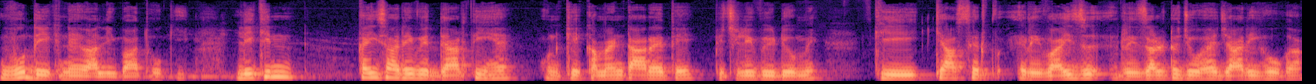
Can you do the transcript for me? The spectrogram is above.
वो देखने वाली बात होगी। लेकिन कई सारे विद्यार्थी हैं, उनके कमेंट आ रहे थे पिछली वीडियो में कि क्या सिर्फ़ रिवाइज रिज़ल्ट जो है जारी होगा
